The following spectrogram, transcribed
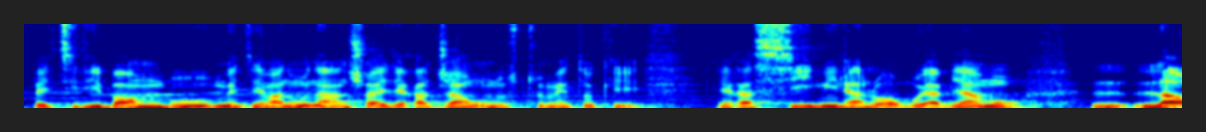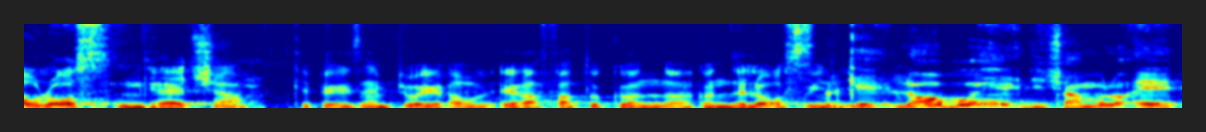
pezzi di bambù, mettevano un'ancia ed era già uno strumento che era simile all'oboe. Abbiamo l'aulos in Grecia, che per esempio era, era fatto con, con delle ossa. Quindi... Perché l'oboe, diciamolo, è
